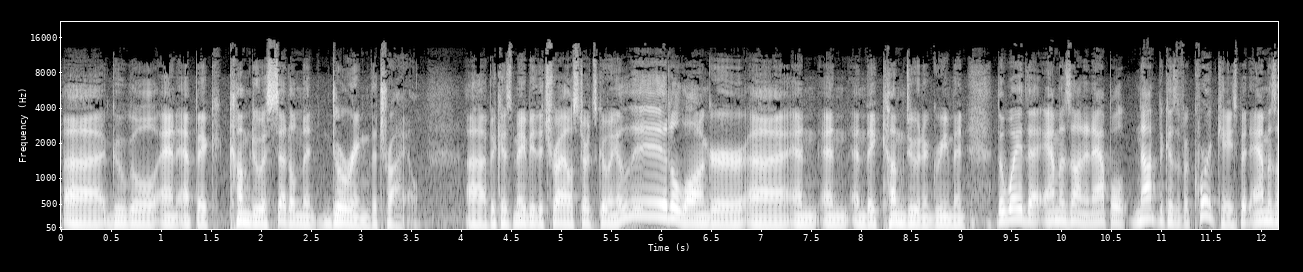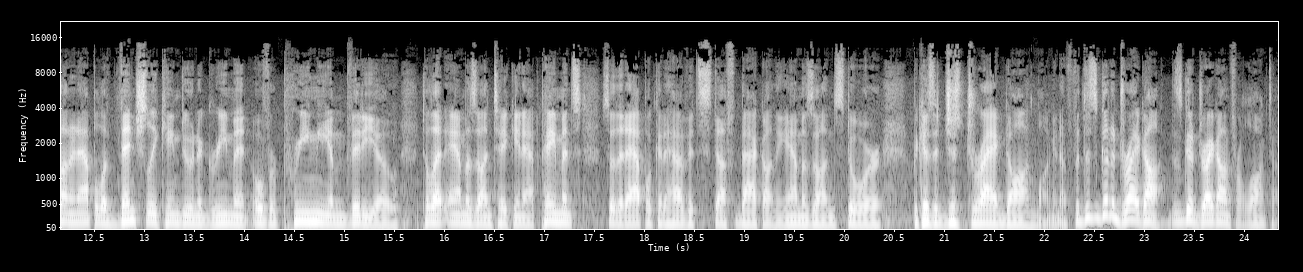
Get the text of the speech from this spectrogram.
uh, Google, and Epic come to a settlement during the trial. Uh, because maybe the trial starts going a little longer, uh, and and and they come to an agreement. The way that Amazon and Apple, not because of a court case, but Amazon and Apple eventually came to an agreement over premium video to let Amazon take in-app payments, so that Apple could have its stuff back on the Amazon store because it just dragged on long enough. But this is going to drag on. This is going to drag on for a long time.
